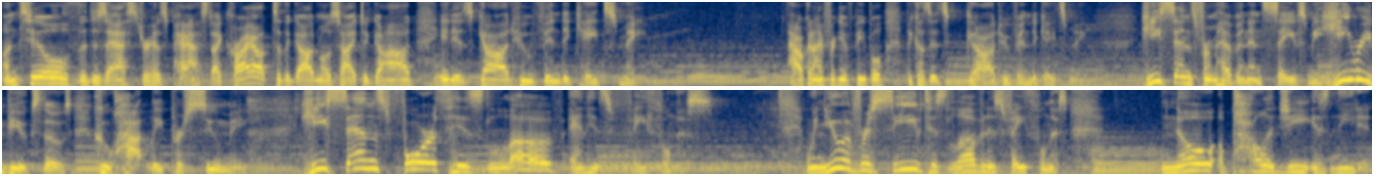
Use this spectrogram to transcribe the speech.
until the disaster has passed. I cry out to the God Most High, to God, it is God who vindicates me. How can I forgive people? Because it's God who vindicates me. He sends from heaven and saves me. He rebukes those who hotly pursue me. He sends forth his love and his faithfulness. When you have received his love and his faithfulness, no apology is needed.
